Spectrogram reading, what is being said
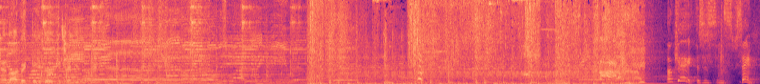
É a nova vertente do cristianismo. Okay, this is insane.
